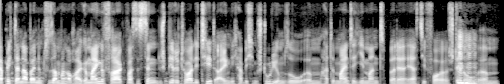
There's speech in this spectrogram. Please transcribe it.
habe mich dann aber in dem Zusammenhang auch allgemein gefragt, was ist denn Spiritualität eigentlich? Habe ich im Studium so, ähm, hatte, meinte jemand bei der ersten Vorstellung, mhm. ähm,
